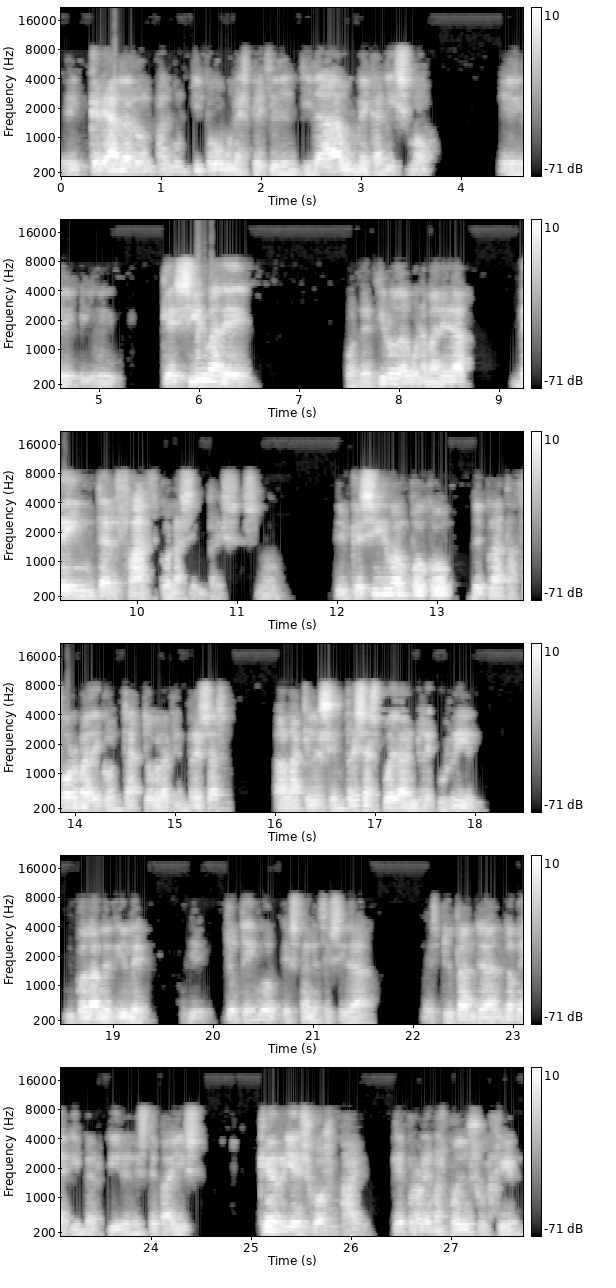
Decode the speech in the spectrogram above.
Eh, crear algún, tipo, una especie de entidad, un mecanismo eh, que sirva de, por decirlo de alguna manera, de interfaz con las empresas, que sirva un poco de plataforma de contacto con las empresas a la que las empresas puedan recurrir y puedan decirle, oye, yo tengo esta necesidad, estoy planteándome invertir en este país, ¿qué riesgos hay? ¿Qué problemas pueden surgir?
